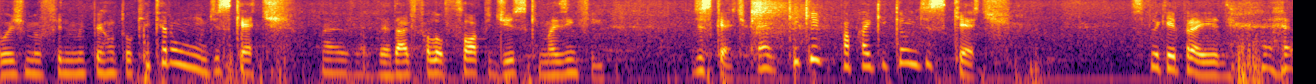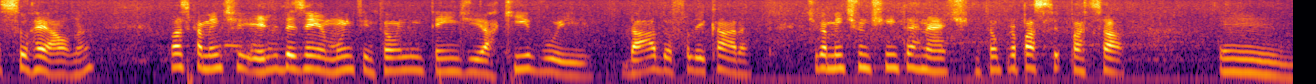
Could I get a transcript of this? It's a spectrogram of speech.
hoje meu filho me perguntou o que, que era um disquete. Né? Na verdade falou flop disk, mas enfim. Disquete. É, que que, papai, o que, que é um disquete? Expliquei para ele. É surreal, né? Basicamente, ele desenha muito, então ele entende arquivo e dado. Eu falei, cara, antigamente não tinha internet. Então, para passar um,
